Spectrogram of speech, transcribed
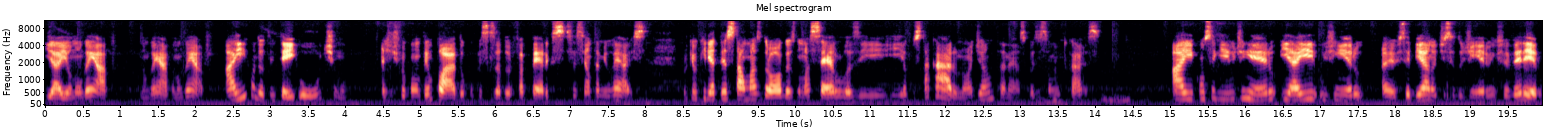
E aí eu não ganhava, não ganhava, não ganhava. Aí, quando eu tentei o último, a gente foi contemplado com o pesquisador Faperx 60 mil reais. Porque eu queria testar umas drogas, numas células, e, e ia custar caro, não adianta, né? As coisas são muito caras. Aí consegui o dinheiro, e aí o dinheiro, eh, eu recebi a notícia do dinheiro em fevereiro,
